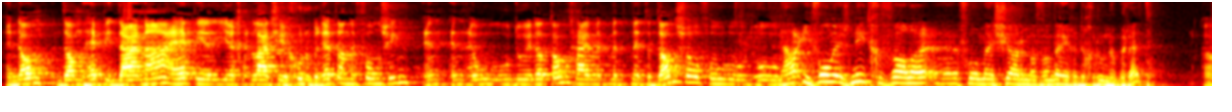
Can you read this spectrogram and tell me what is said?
En dan, dan heb je daarna, heb je, je, laat je je groene beret aan de fond zien. En, en hoe, hoe doe je dat dan? Ga je met, met, met de dansen of hoe... hoe, hoe- Nou, Yvonne is niet gevallen eh, voor mijn charme vanwege de groene beret. Oh,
